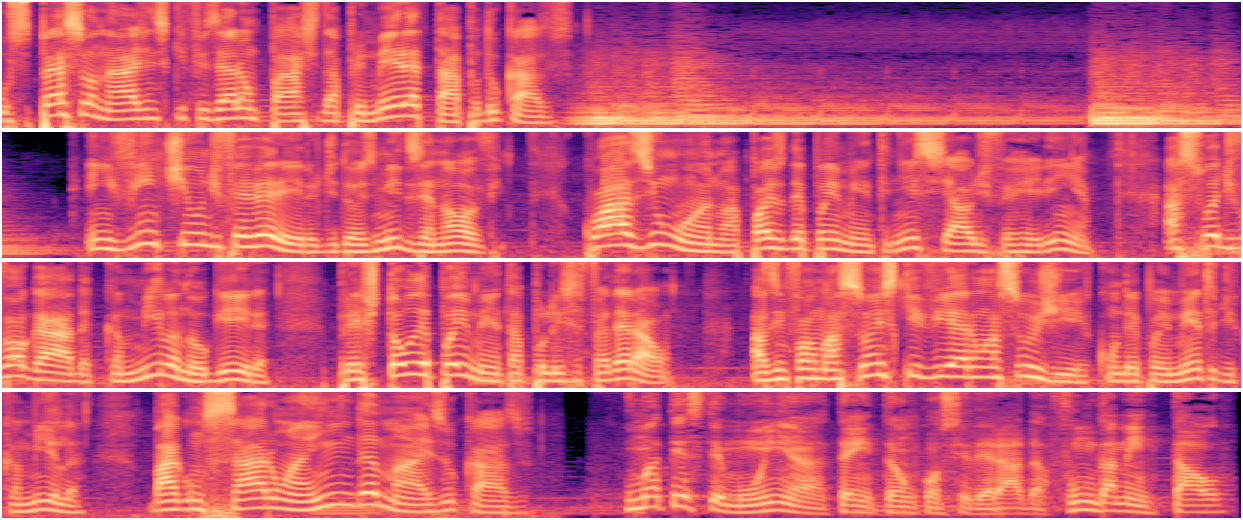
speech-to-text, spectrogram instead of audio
os personagens que fizeram parte da primeira etapa do caso. Em 21 de fevereiro de 2019, quase um ano após o depoimento inicial de Ferreirinha, a sua advogada, Camila Nogueira, prestou depoimento à Polícia Federal. As informações que vieram a surgir com o depoimento de Camila bagunçaram ainda mais o caso. Uma testemunha, até então considerada fundamental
